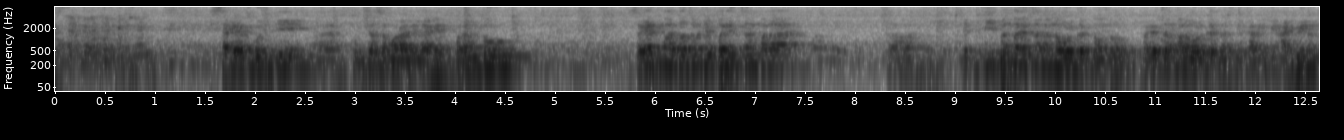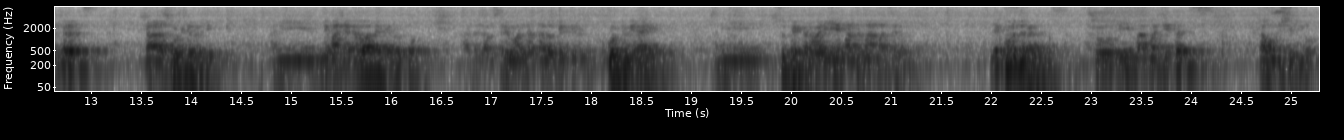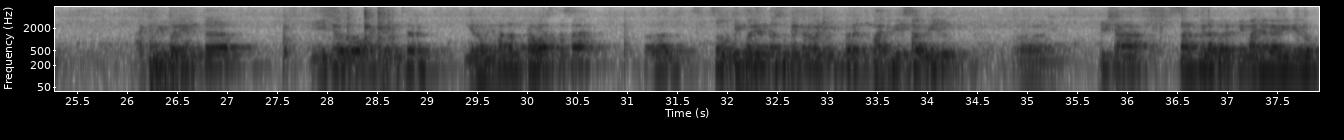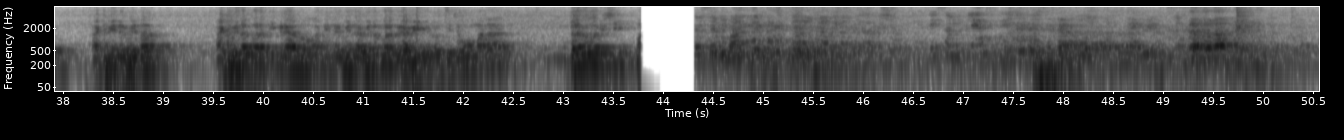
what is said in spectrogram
सगळ्याच गोष्टी तुमच्यासमोर तुमच्यासमोर आलेल्या आहेत. परंतु सगळ्यात महत्त्वाचं म्हणजे बरेच जण मला म्हणजे मी पण बऱ्याच जणांना ओळखत नव्हतो. बरेच जण मला ओळखत नसतील कारण मी आठवीनंतरच शाळा सोडली होती. आणि मी माझ्या गावाला गेलो होतो. माझं गाव श्रीगोंदा तालुक्यातील गोठवी आहे. आणि सुपेकरवाडी हे माझं मामाचं गाव. म्हणजे गुळदराज सो मी मामा तिथंच राहून शिकलो. आठवीपर्यंत मी इथे होतो. आठवीनंतर गेलो. म्हणजे माझा प्रवास तसा चौथीपर्यंत सुपेकरवाडी परत पाचवी सहावी ही शाळा सातवीला परत मी माझ्या गावी गेलो. आठवी नववीला आठवीला परत इकडे आलो आणि नववी दहावीला परत गावी गेलो. त्याच्यामुळे मला दरवर्षी ते संपले असते.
